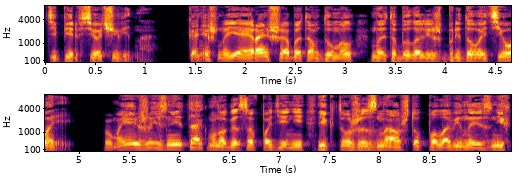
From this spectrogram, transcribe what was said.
теперь все очевидно. Конечно, я и раньше об этом думал, но это было лишь бредовой теорией. В моей жизни и так много совпадений, и кто же знал, что половина из них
